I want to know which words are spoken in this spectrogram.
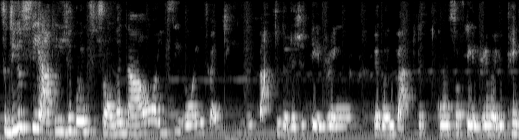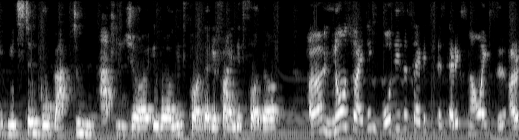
So do you see athleisure going stronger now, or you see Roaring Twenty going back to the rigid tailoring? we're going back to the course of tailoring, or you think we'd still go back to athleisure, evolve it further, refine it further? Uh, no, so I think both these aesthetics, aesthetics now exist, are,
